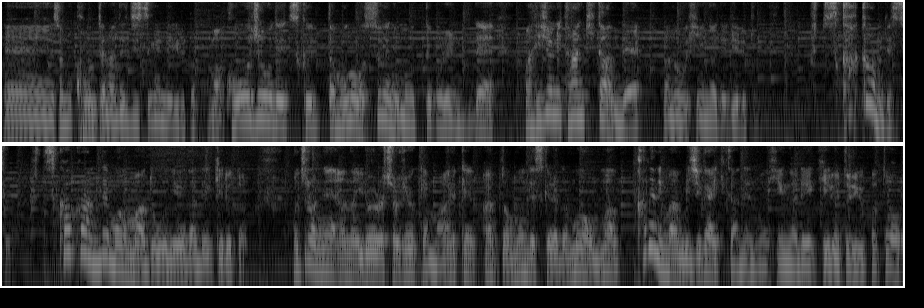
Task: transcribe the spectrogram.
えー、そのコンテナで実現できると。まあ、工場で作ったものをすぐに持ってこれるので、まあ、非常に短期間で納品ができると。2日間ですよ。2日間でもまあ導入ができると。もちろんね、あのいろいろ諸条件もあるけあると思うんですけれども、まあ、かなりまあ短い期間で納品ができるということ、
